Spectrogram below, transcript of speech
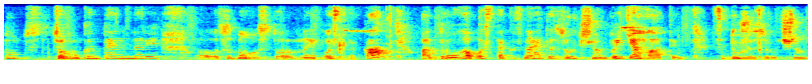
тут в цьому контейнері е, з одного сторони ось така, а друга ось так, знаєте, зручно витягати. Це дуже зручно.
